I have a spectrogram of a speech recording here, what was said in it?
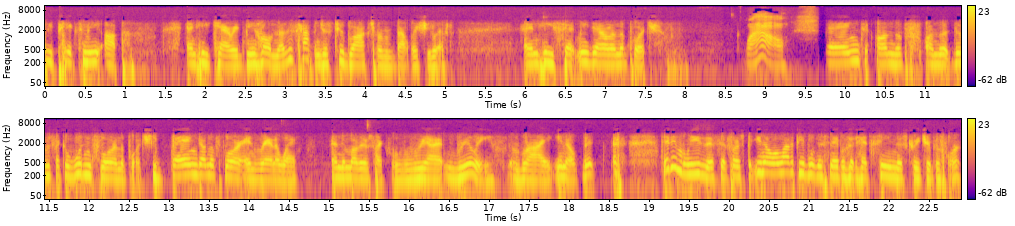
He picked me up and he carried me home. Now this happened just two blocks from about where she lived. And he set me down on the porch. Wow. Banged on the on the there was like a wooden floor on the porch. He banged on the floor and ran away. And the mother's like, Re- really? Right. You know, they, they didn't believe this at first, but you know, a lot of people in this neighborhood had seen this creature before.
